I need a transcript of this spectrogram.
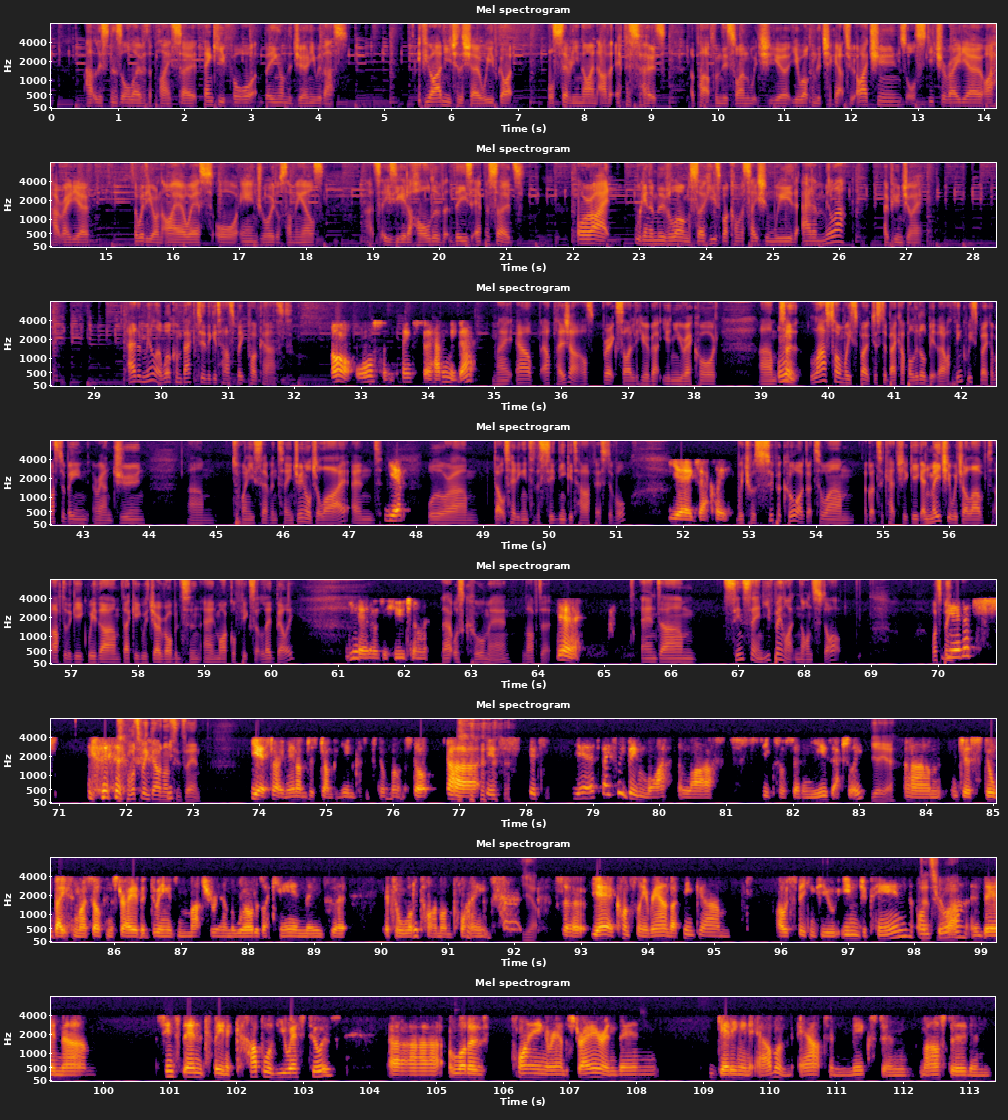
uh, listeners all over the place. So, thank you for being on the journey with us. If you are new to the show, we've got well 79 other episodes apart from this one, which you're, you're welcome to check out through iTunes or Stitcher Radio, iHeartRadio so whether you're on iOS or Android or something else, uh, it's easy to get a hold of these episodes. All right, we're going to move along. So here's my conversation with Adam Miller. Hope you enjoy it. Adam Miller, welcome back to the Guitar Speak podcast. Oh, awesome. Thanks for having me back. Mate, our, our pleasure. I was very excited to hear about your new record. Um, mm. So, last time we spoke, just to back up a little bit though, I think we spoke, it must have been around June um, 2017, June or July, and yep, we were um, that was heading into the Sydney Guitar Festival. Yeah, exactly. Which was super cool. I got to um I got to catch your gig and meet you, which I loved after the gig with um that gig with Joe Robinson and Michael Fix at Leadbelly. Yeah, that was a huge night. That was cool, man. Loved it. Yeah. And um, since then, you've been like non-stop. What's been? Yeah, that's. What's been going on since then? Yeah, sorry, man. I'm just jumping in because it's still non-stop. Uh, it's it's yeah, it's basically been life the last six or seven years, actually. Yeah, yeah. Um, just still basing myself in Australia, but doing as much around the world as I can means that it's a lot of time on planes. Yeah. So yeah, constantly around. I think um, I was speaking to you in Japan on That's tour, right. and then um, since then it's been a couple of US tours uh, a lot of playing around Australia and then getting an album out and mixed and mastered and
